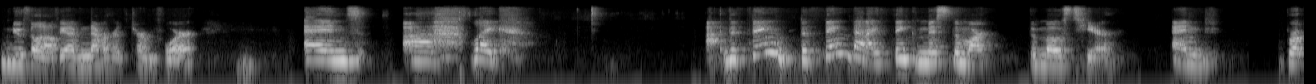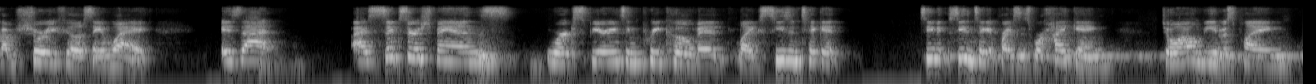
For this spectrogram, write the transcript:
New Philadelphia. I've never heard the term before. And uh, like the thing, the thing that I think missed the mark the most here, and Brooke, I'm sure you feel the same way, is that as Sixers fans, were experiencing pre-COVID, like season ticket season ticket prices were hiking. Joel Embiid was playing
